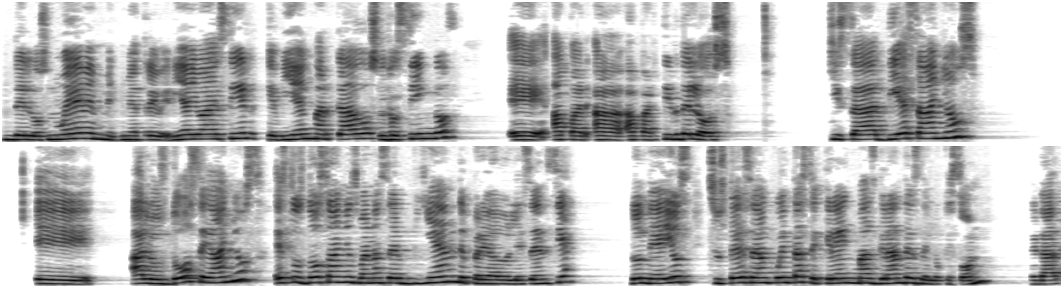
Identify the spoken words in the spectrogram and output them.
De los nueve me, atrevería yo a decir que bien marcados los signos eh, a, partir de los quizá 10 años, eh, a los 12 años, estos dos años van a ser bien de preadolescencia, donde ellos, si ustedes se dan cuenta, se creen más grandes de lo que son, ¿verdad?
